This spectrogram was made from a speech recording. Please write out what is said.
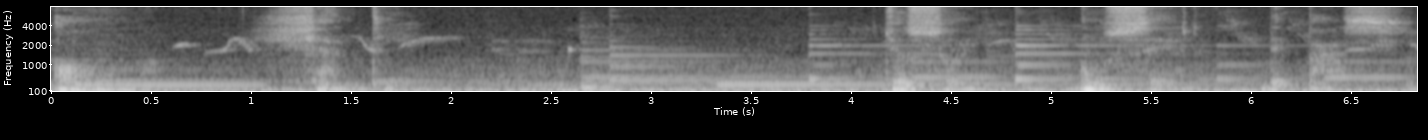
Om Shanti. Eu sou um ser de paz.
